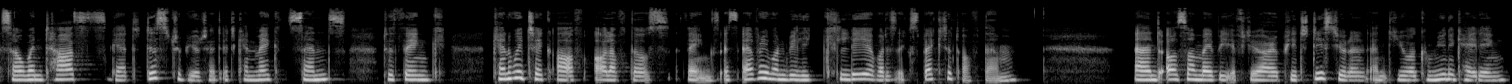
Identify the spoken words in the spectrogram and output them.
So when tasks get distributed, it can make sense to think, can we tick off all of those things? Is everyone really clear what is expected of them? And also maybe if you are a PhD student and you are communicating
